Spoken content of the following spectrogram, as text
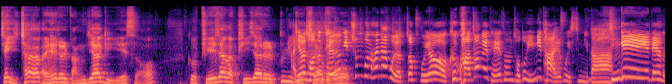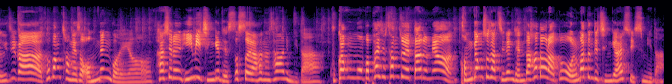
제2차 가해를 방지하기 위해서 그 피해자가 피의자를 분리 아니요, 저는 대응이 충분 하냐고 여쭙고요. 그 과정에 대해서는 저도 이미 다 알고 있습니다. 징계에 대한 의지가 소방청에서 없는 거예요. 사실은 이미 징계됐었어야 하는 사안입니다. 국가공무원법 83조에 따르면 검경 수사 진행된다 하더라도 얼마든지 징계할 수 있습니다.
